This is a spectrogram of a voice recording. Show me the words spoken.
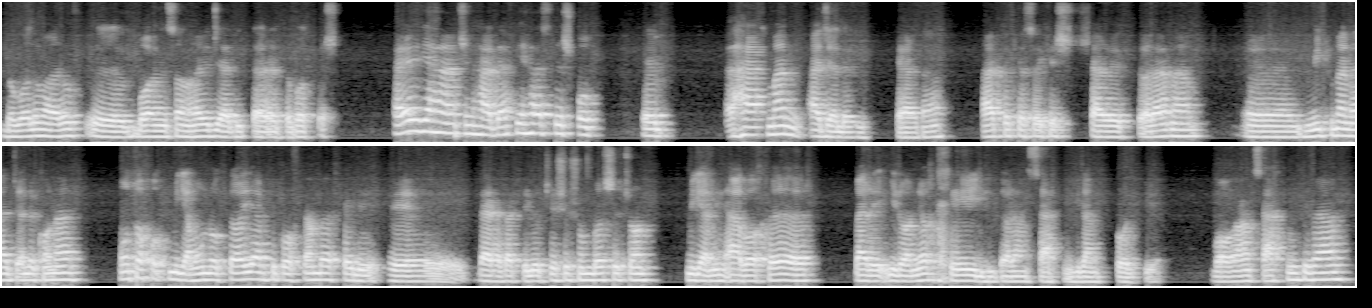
به قول معروف با انسانهای جدید در ارتباط باشم. اگر یه همچین هدفی هستش خب حتما عجله کردم حتی کسایی که شرایط دارن هم می‌تونن عجله کنن. تا خب میگم اون نکته هایی هم که گفتم باید خیلی در حقیقت دلو چششون باشه چون میگم این اواخر برای ایرانیا خیلی دارن سخت می‌گیرن ترکیه. واقعا سخت می‌گیرن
